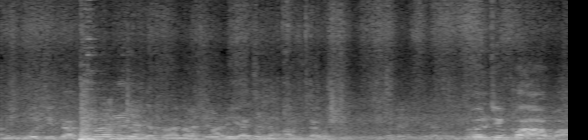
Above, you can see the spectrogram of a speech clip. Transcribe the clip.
আমি বলছি তারপর ভারী আছে মাল দেখো বলছে, বাবা।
